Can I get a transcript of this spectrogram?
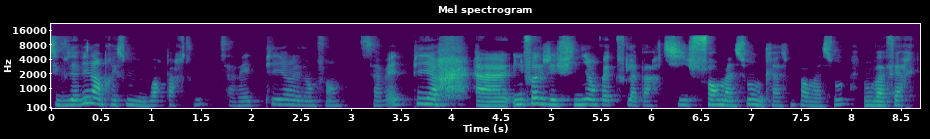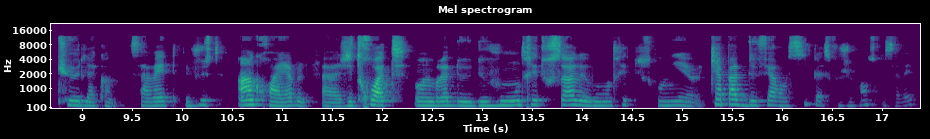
Si vous avez l'impression de me voir partout, ça va être pire les enfants ça va être pire. Euh, une fois que j'ai fini en fait toute la partie formation, donc création de formation, on va faire que de la com. Ça va être juste incroyable. Euh, j'ai trop hâte en vrai de, vous montrer tout ça, de vous montrer tout ce qu'on est euh, capable de faire aussi parce que je pense que ça va être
